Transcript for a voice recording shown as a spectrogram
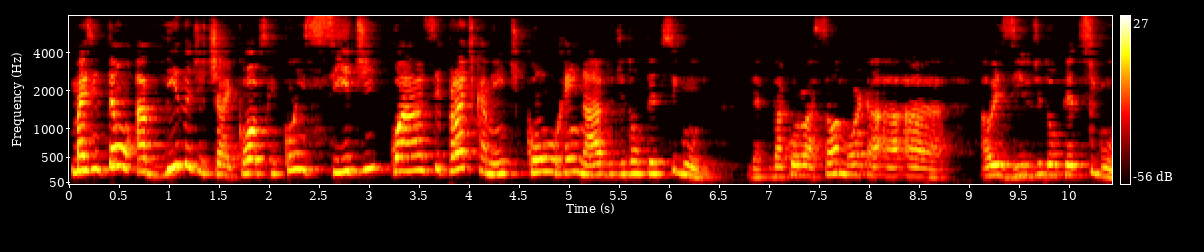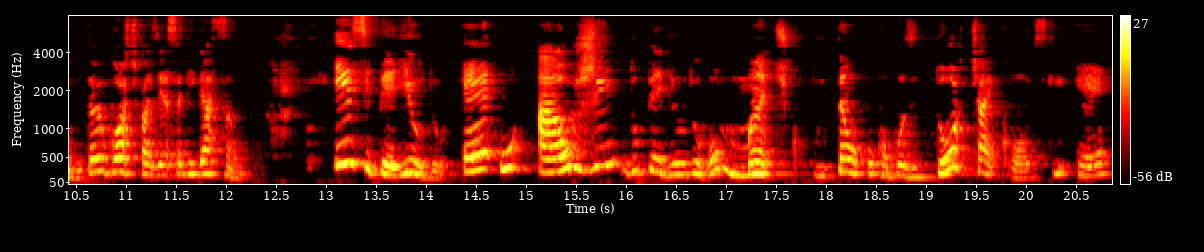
mas então a vida de Tchaikovsky coincide quase, praticamente, com o reinado de Dom Pedro II, né? da coroação à morte, ao exílio de Dom Pedro II. Então eu gosto de fazer essa ligação. Esse período é o auge do período romântico. Então, o compositor Tchaikovsky é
